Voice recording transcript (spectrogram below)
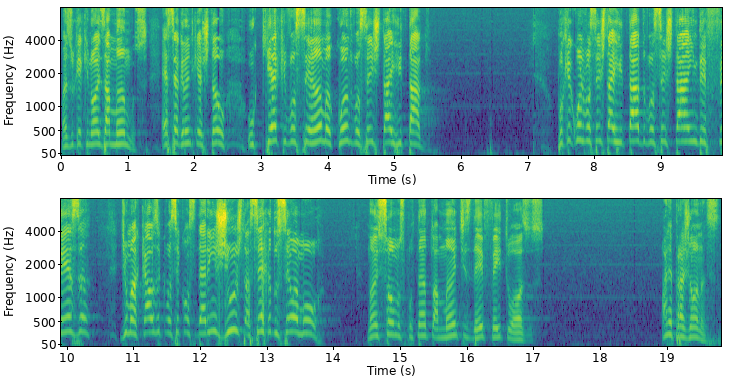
mas o que, que nós amamos? Essa é a grande questão. O que é que você ama quando você está irritado? Porque quando você está irritado, você está em defesa de uma causa que você considera injusta acerca do seu amor. Nós somos, portanto, amantes defeituosos. Olha para Jonas.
